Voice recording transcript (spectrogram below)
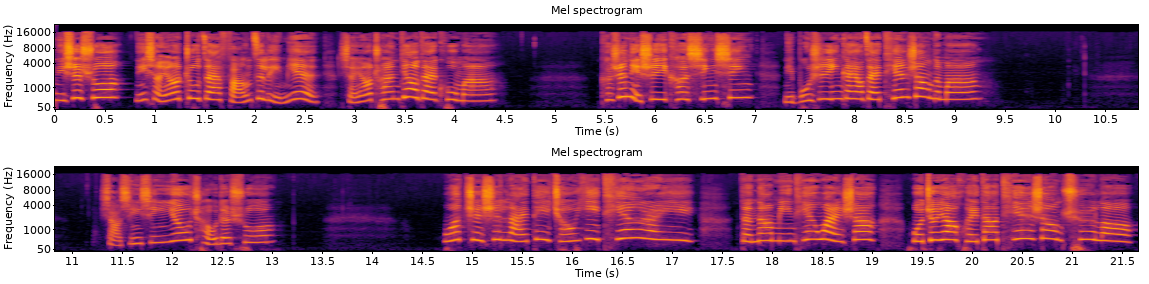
你是说你想要住在房子里面，想要穿吊带裤吗？可是你是一颗星星。”你不是应该要在天上的吗？小星星忧愁的说：“我只是来地球一天而已，等到明天晚上，我就要回到天上去了。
